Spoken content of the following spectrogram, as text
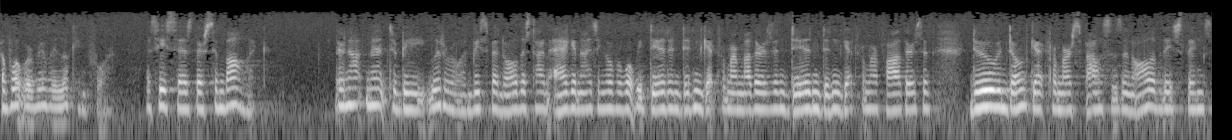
of what we're really looking for. As He says, they're symbolic. They're not meant to be literal, and we spend all this time agonizing over what we did and didn't get from our mothers, and did and didn't get from our fathers, and do and don't get from our spouses, and all of these things.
